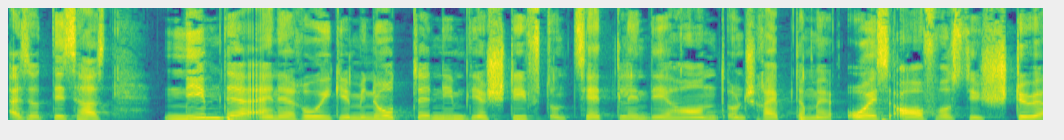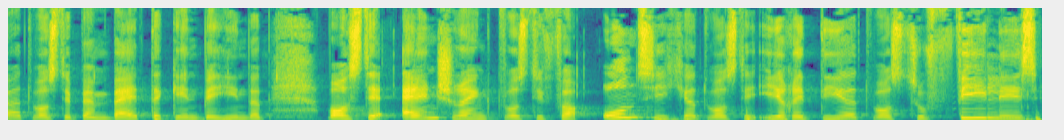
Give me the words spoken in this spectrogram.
Also, das heißt, Nimm dir eine ruhige Minute, nimm dir Stift und Zettel in die Hand und schreib da mal alles auf, was dich stört, was dich beim Weitergehen behindert, was dich einschränkt, was dich verunsichert, was dich irritiert, was zu viel ist,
